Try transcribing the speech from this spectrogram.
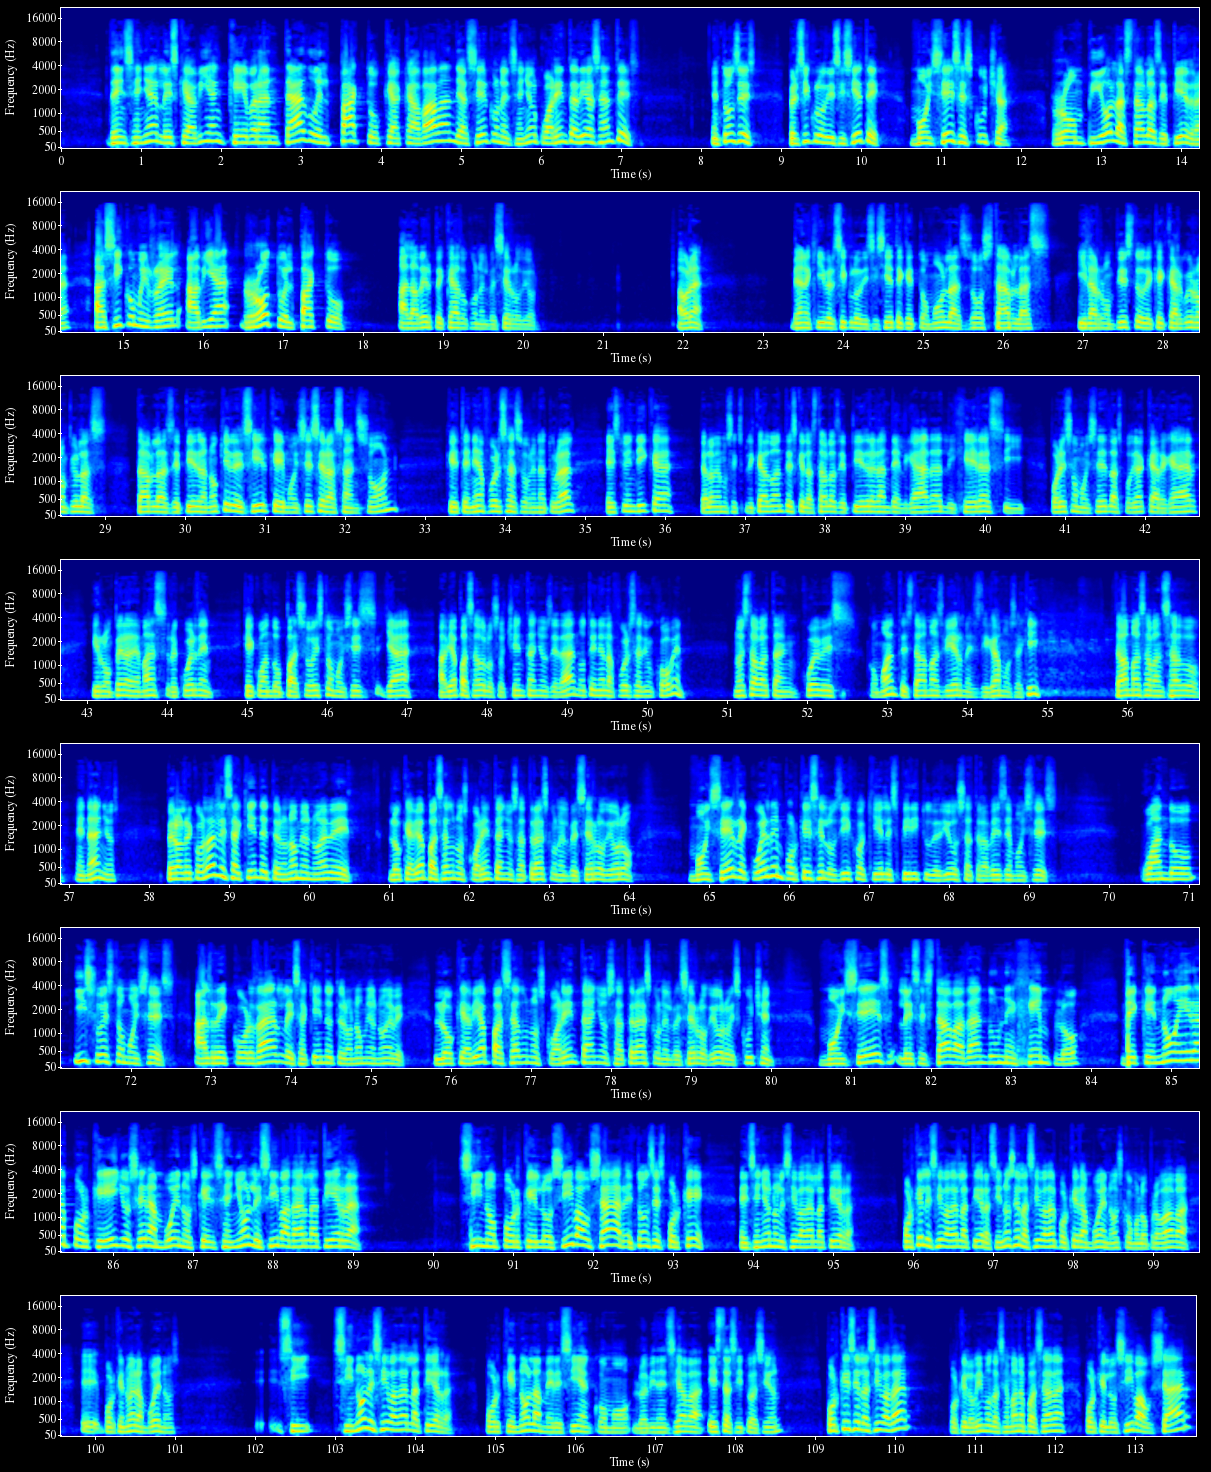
de enseñarles que habían quebrantado el pacto que acababan de hacer con el Señor 40 días antes. Entonces, versículo 17, Moisés escucha, rompió las tablas de piedra, así como Israel había roto el pacto al haber pecado con el becerro de oro. Ahora, vean aquí versículo 17 que tomó las dos tablas y las rompió esto de que cargó y rompió las tablas de piedra. No quiere decir que Moisés era Sansón, que tenía fuerza sobrenatural. Esto indica, ya lo habíamos explicado antes, que las tablas de piedra eran delgadas, ligeras y por eso Moisés las podía cargar y romper. Además, recuerden que cuando pasó esto, Moisés ya había pasado los 80 años de edad, no tenía la fuerza de un joven. No estaba tan jueves como antes, estaba más viernes, digamos, aquí. Estaba más avanzado en años. Pero al recordarles aquí en Deuteronomio 9 lo que había pasado unos 40 años atrás con el becerro de oro, Moisés, recuerden por qué se los dijo aquí el Espíritu de Dios a través de Moisés. Cuando hizo esto Moisés, al recordarles aquí en Deuteronomio 9 lo que había pasado unos 40 años atrás con el becerro de oro, escuchen, Moisés les estaba dando un ejemplo de que no era porque ellos eran buenos que el Señor les iba a dar la tierra, sino porque los iba a usar. Entonces, ¿por qué el Señor no les iba a dar la tierra? ¿Por qué les iba a dar la tierra? Si no se las iba a dar porque eran buenos, como lo probaba eh, porque no eran buenos, si, si no les iba a dar la tierra porque no la merecían como lo evidenciaba esta situación, ¿por qué se las iba a dar? Porque lo vimos la semana pasada, porque los iba a usar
